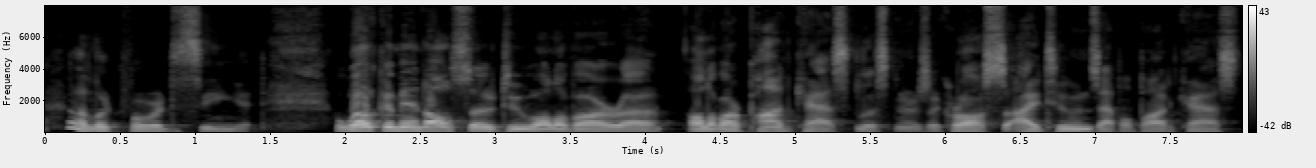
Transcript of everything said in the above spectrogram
I look forward to seeing it. Welcome in also to all of our uh, all of our podcast listeners across iTunes, Apple Podcasts,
